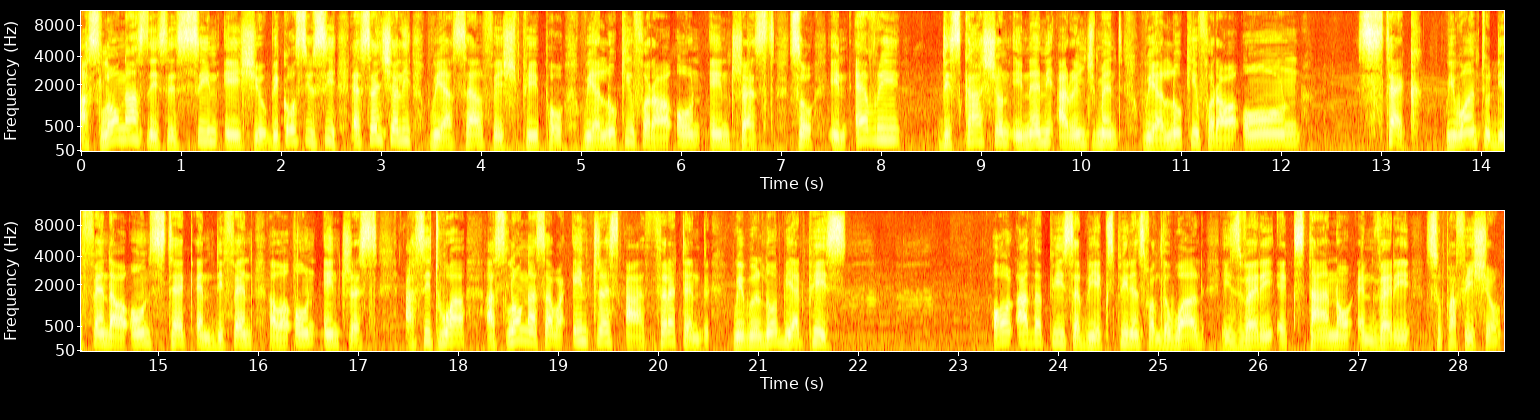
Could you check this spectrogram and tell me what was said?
As long as there's a sin issue, because you see, essentially, we are selfish people. We are looking for our own interest. So, in every discussion, in any arrangement, we are looking for our own stake we want to defend our own stake and defend our own interests. As it were, as long as our interests are threatened, we will not be at peace. All other peace that we experience from the world is very external and very superficial.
